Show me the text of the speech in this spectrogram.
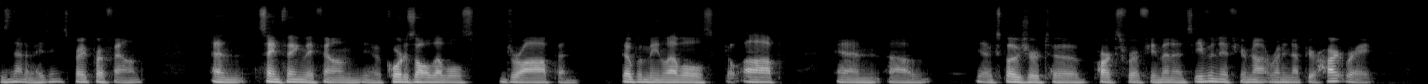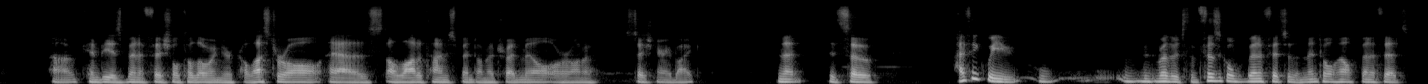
isn't that amazing? It's very profound. And same thing, they found you know cortisol levels drop and dopamine levels go up, and uh, you know, exposure to parks for a few minutes, even if you're not running up your heart rate, uh, can be as beneficial to lowering your cholesterol as a lot of time spent on a treadmill or on a stationary bike. And that it's so. I think we, whether it's the physical benefits or the mental health benefits,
